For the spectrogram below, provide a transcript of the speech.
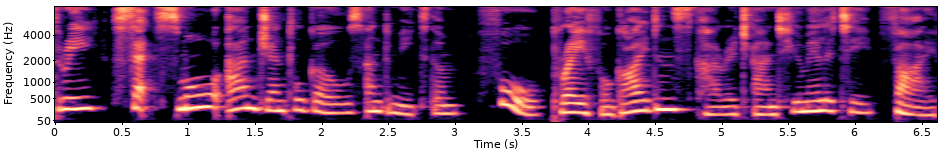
3. Set small and gentle goals and meet them. 4. Pray for guidance, courage, and humility. 5.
